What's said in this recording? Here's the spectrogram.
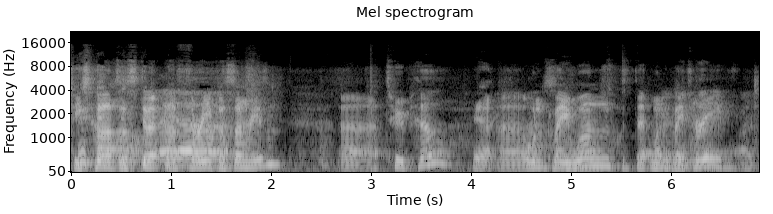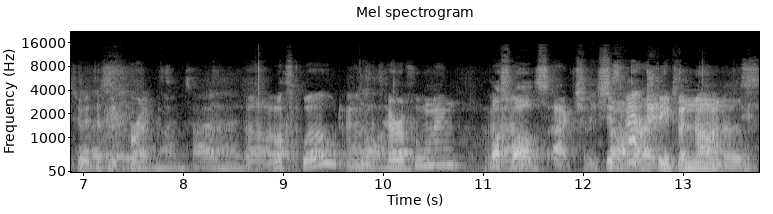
these cards are still at uh, three for some reason. Uh, two pill. Yeah. Uh, wouldn't play one. That wouldn't play three. Two is definitely correct. Uh, Lost World and the terraforming. Lost Uh, World's actually so it's actually underrated. bananas.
